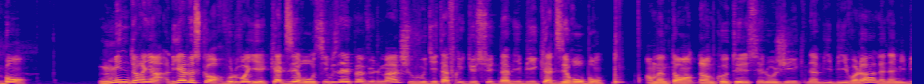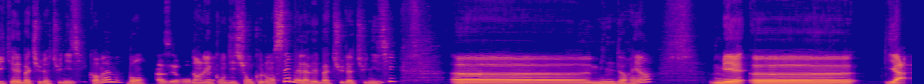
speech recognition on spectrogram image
bon, mine de rien, il y a le score, vous le voyez, 4-0. Si vous n'avez pas vu le match, vous vous dites Afrique du Sud, Namibie, 4-0. Bon, en même temps, d'un côté, c'est logique, Namibie, voilà, la Namibie qui avait battu la Tunisie quand même. Bon, dans les conditions que l'on sait, mais elle avait battu la Tunisie. Euh, mine de rien. Mais euh, il y a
